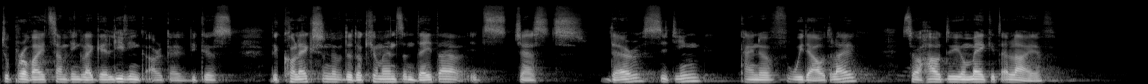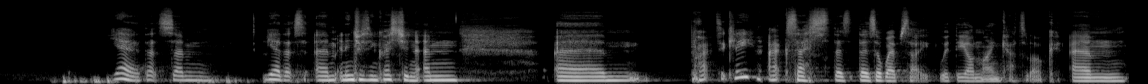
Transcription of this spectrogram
to provide something like a living archive? Because the collection of the documents and data it's just there, sitting, kind of without life. So how do you make it alive? Yeah, that's um, yeah, that's um, an interesting question. Um, um, practically, access there's there's a website with the online catalogue. Um,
